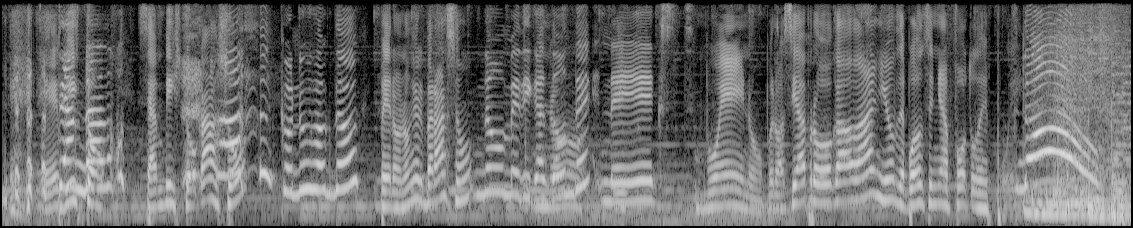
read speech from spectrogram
he ¿Te han visto, dado? se han visto casos, ¿Con un hot dog? pero no en el brazo. No me digas No. dónde. Next. Bueno, pero así ha provocado daño. Te puedo enseñar fotos después. Visión.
